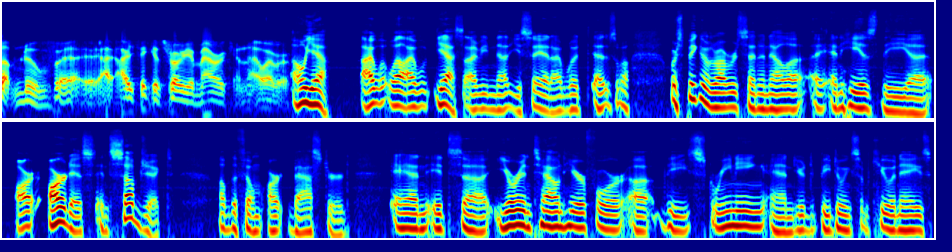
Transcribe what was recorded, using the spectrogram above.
something new. I, I think it's very American, however. Oh yeah, I. Well, I would. Yes, I mean now that you say it, I would as well. We're speaking with Robert Cenedella, and he is the uh, art, artist and subject of the film Art Bastard. And it's uh, you're in town here for uh, the screening, and you'll be doing some Q and A's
